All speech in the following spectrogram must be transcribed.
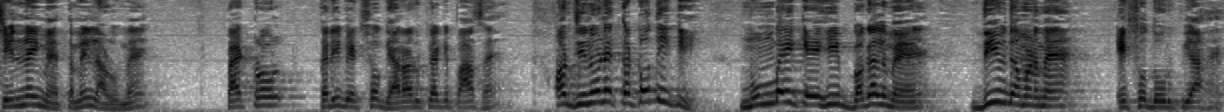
चेन्नई में, तमिलनाडु में पेट्रोल करीब 111 रुपया के पास है और जिन्होंने कटौती की, मुंबई के ही बगल में, दीव दमन में 102 रुपया है।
